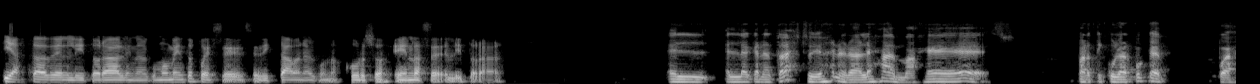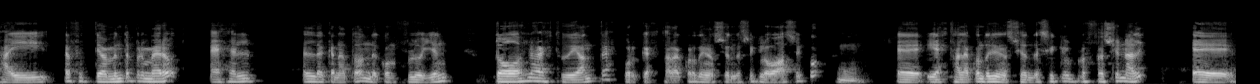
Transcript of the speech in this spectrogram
Y hasta del litoral, en algún momento, pues se, dictaban algunos cursos en la sede del litoral. El, el decanato de estudios generales además es particular porque pues ahí efectivamente primero es el, el decanato donde confluyen todos los estudiantes porque está la coordinación de ciclo básico mm. eh, y está la coordinación de ciclo profesional eh,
